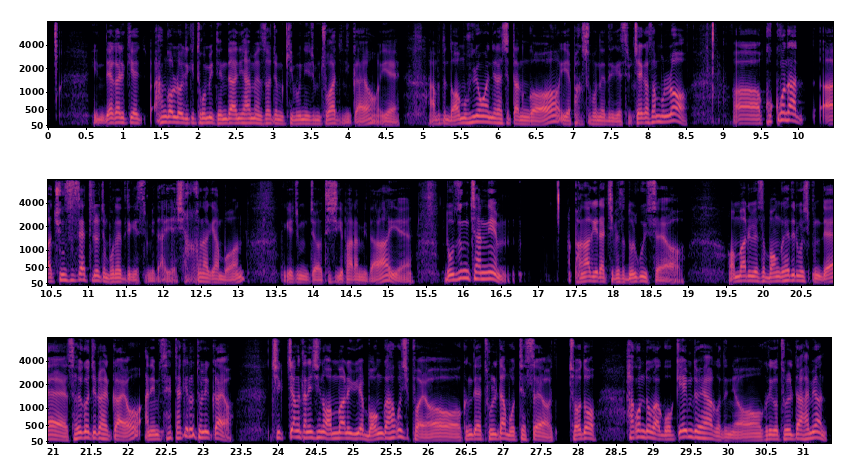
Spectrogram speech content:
내가 이렇게 한 걸로 이렇게 도움이 된다니 하면서 좀 기분이 좀 좋아지니까요. 예. 아무튼 너무 훌륭한 일 하셨다는 거, 예, 박수 보내드리겠습니다. 제가 선물로, 어, 코코넛 아, 주스 세트를 좀 보내드리겠습니다. 예, 시원하게 한번, 이게 좀, 저, 드시기 바랍니다. 예. 노승찬님, 방학이라 집에서 놀고 있어요. 엄마를 위해서 뭔가 해드리고 싶은데 설거지를 할까요? 아니면 세탁기를 돌릴까요? 직장 다니시는 엄마를 위해 뭔가 하고 싶어요. 근데 둘 다 못했어요. 저도 학원도 가고 게임도 해야 하거든요. 그리고 둘 다 하면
